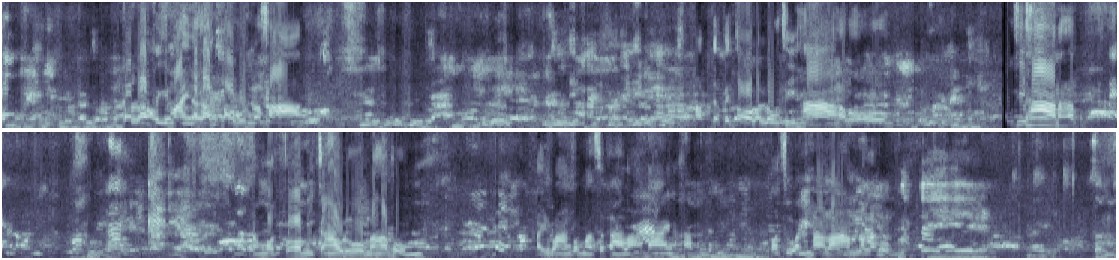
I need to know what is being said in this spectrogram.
มต้อนรับปีใหม่นะครับเอาบุญมาฝากครับจะไปต่อกันลูกที่ห้าครับผมลูกที่ห้านะครับทั้งหมดก็มีเก้ารูปนะครับผม ใครว่างก็มาสกการะได้นะครับก็ส่วนคารามนะครับผมเตสังฆ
